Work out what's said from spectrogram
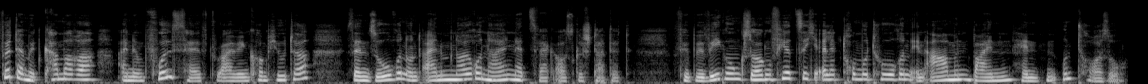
wird er mit Kamera, einem Full Self-Driving Computer, Sensoren und einem neuronalen Netzwerk ausgestattet. Für Bewegung sorgen 40 Elektromotoren in Armen, Beinen, Händen und Torso.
